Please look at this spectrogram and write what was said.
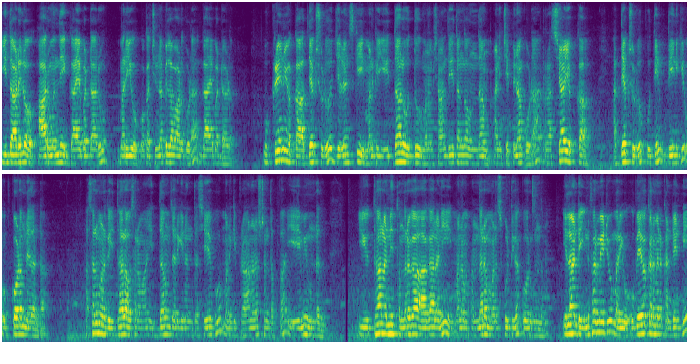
ఈ దాడిలో ఆరు మంది గాయపడ్డారు మరియు ఒక చిన్నపిల్లవాడు కూడా గాయపడ్డాడు. ఉక్రెయిన్ యొక్క అధ్యక్షుడు జెలెన్స్కీ మనకి యుద్ధాలు వద్దు మనం శాంతియుతంగా ఉందాం అని చెప్పినా కూడా రష్యా యొక్క అధ్యక్షుడు పుతిన్ దీనికి ఒప్పుకోవడం లేదంట. అసలు మనకు యుద్ధాలు అవసరమా? యుద్ధం జరిగినంతసేపు మనకి ప్రాణ నష్టం తప్ప ఏమీ ఉండదు. ఈ యుద్ధాలన్నీ తొందరగా ఆగాలని మనం అందరం మనస్ఫూర్తిగా కోరుకుందాం. ఇలాంటి ఇన్ఫర్మేటివ్ మరియు ఉపయోగకరమైన కంటెంట్ని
